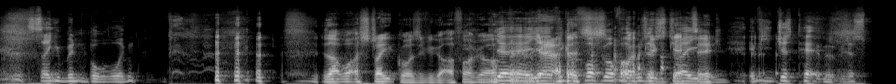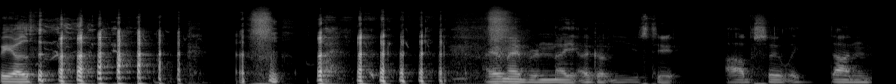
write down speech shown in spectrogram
Simon bowling. Is that what a strike was if you got a fuck off? Yeah, yeah. If you got Yes. fuck off, it was a strike. in. If you just hit him, it was a spare. I remember a night I got used to absolutely done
